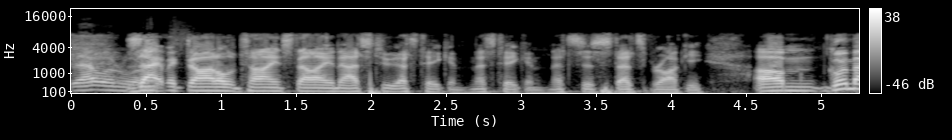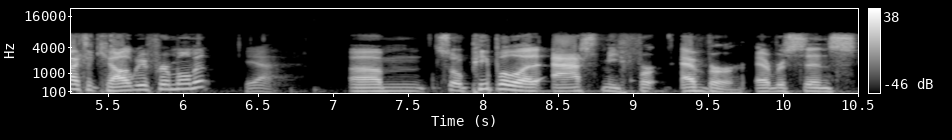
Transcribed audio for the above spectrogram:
that one was Zach McDonald, Italian stallion. That's too. That's taken. That's taken. That's just that's Rocky. Um, going back to Calgary for a moment. Yeah. Um, so people had asked me forever, ever since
